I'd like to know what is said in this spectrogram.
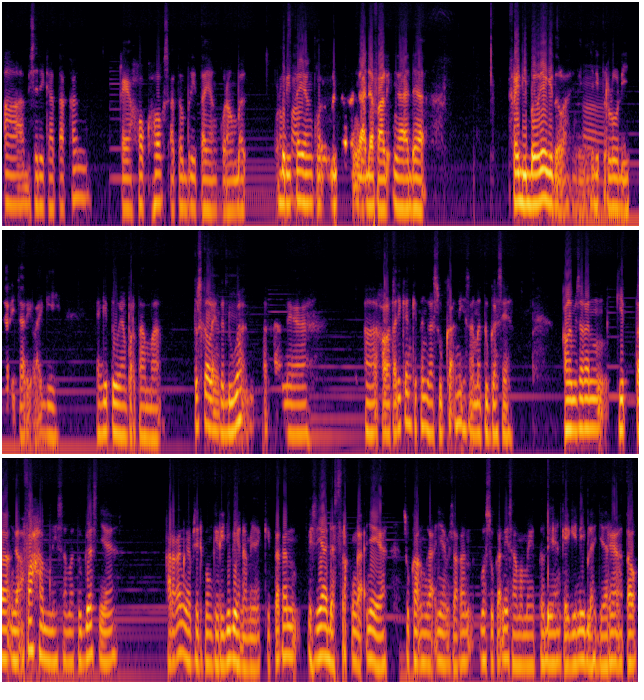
uh, bisa dikatakan kayak hoax-hoax atau berita yang kurang baik Kurang berita valid. yang kurang benar nggak ada valid nggak ada kredibelnya gitu lah intinya. Jadi Ah. perlu dicari-cari lagi. Yang gitu yang pertama. Terus kalau yang kedua katanya uh, kalau tadi kan kita nggak suka nih sama tugasnya. Kalau misalkan kita nggak paham nih sama tugasnya karena kan nggak bisa dipungkiri juga ya namanya. Kita kan biasanya ada serak enggaknya ya suka enggaknya misalkan gue suka nih sama metode yang kayak gini belajarnya atau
